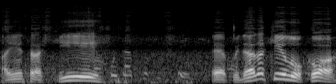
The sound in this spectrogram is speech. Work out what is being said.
Aí entra aqui. É, cuidado aqui, Luco, ó.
